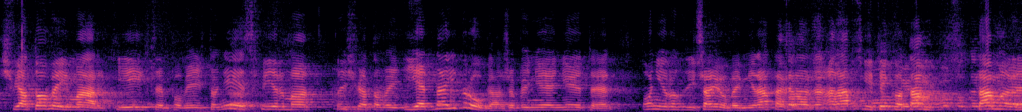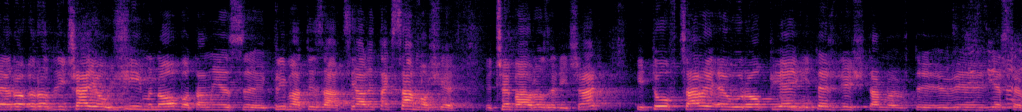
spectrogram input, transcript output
światowej marki, chcę powiedzieć, to nie jest firma tej światowej, jedna i druga, żeby nie, nie ten. Oni rozliczają w Emiratach Ara- Arabskich, tylko tam, tam e, ro, rozliczają zimno, bo tam jest e, klimatyzacja, ale tak samo się trzeba rozliczać. I tu w całej Europie i też gdzieś tam w ty, w, jeszcze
